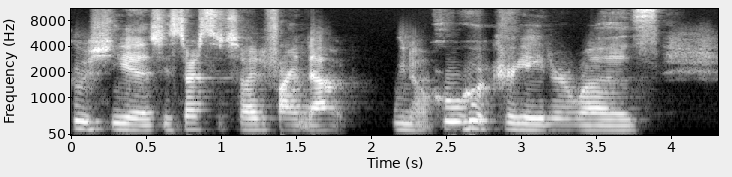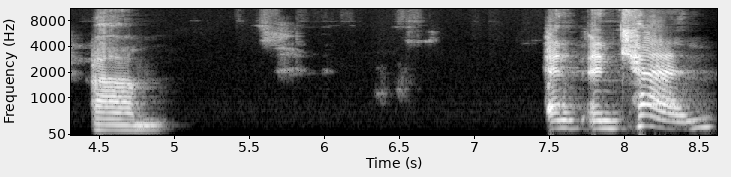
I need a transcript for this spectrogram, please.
who she is. She starts to try to find out, you know, who her creator was. Um, and and Ken,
